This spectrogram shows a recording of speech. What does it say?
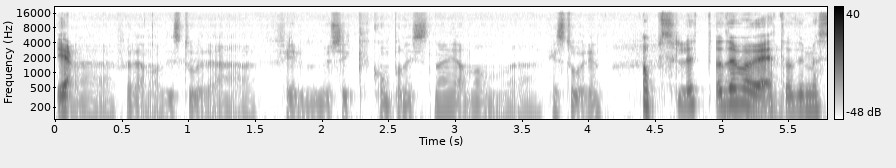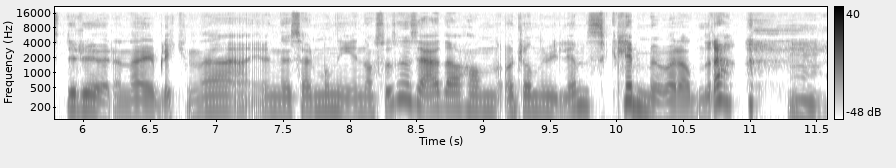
Ja. eh, for en av de store filmmusikkomponistene gjennom eh, historien. Absolutt. Og det var jo et av de mest rørende øyeblikkene under seremonien også, syns jeg, da han og John Williams klemmer hverandre. Mm.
